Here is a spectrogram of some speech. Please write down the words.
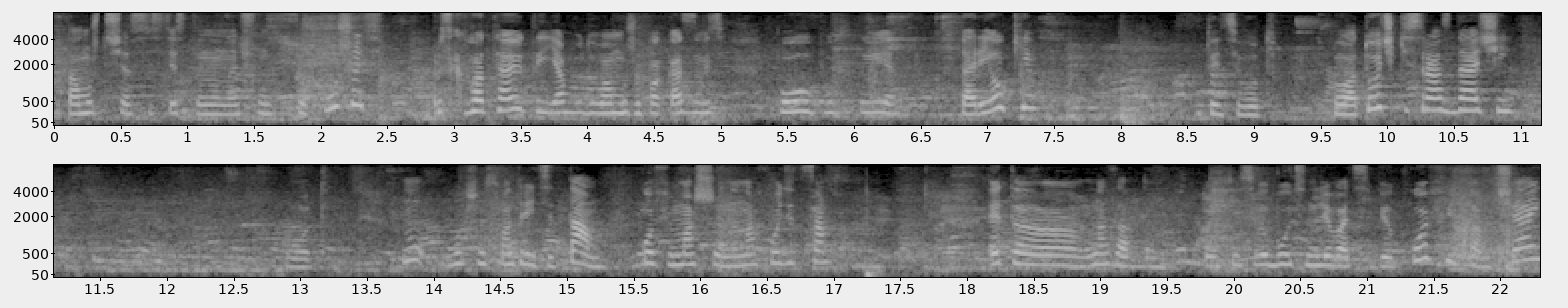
потому что сейчас, естественно, начнут все кушать, расхватают, и я буду вам уже показывать полупустые тарелки, вот эти вот лоточки с раздачей. Вот. Ну, в общем, смотрите, там кофемашина находится. Это на завтра. То есть, если вы будете наливать себе кофе, там чай,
